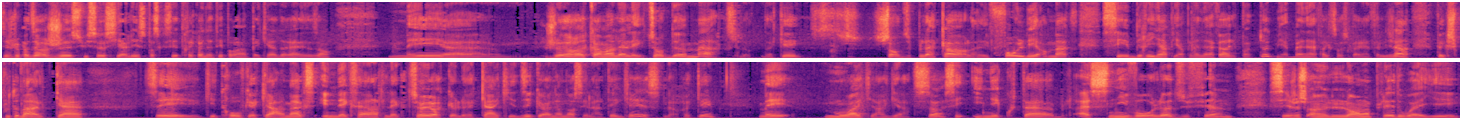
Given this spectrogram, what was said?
je ne veux pas dire je suis socialiste parce que c'est très connoté pour un paquet de raisons, mais euh, je recommande la lecture de Marx. Là, OK? Je sors du placard, là. il faut lire Marx, c'est brillant, puis il y a plein d'affaires, pas toutes, mais il y a plein d'affaires qui sont super intelligentes. Fait que je suis plutôt dans le camp qui trouve que Karl Marx est une excellente lecture que le camp qui dit que non, non, c'est l'antéchrist? Mais moi qui regarde ça, c'est inécoutable. À ce niveau-là du film, c'est juste un long plaidoyer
